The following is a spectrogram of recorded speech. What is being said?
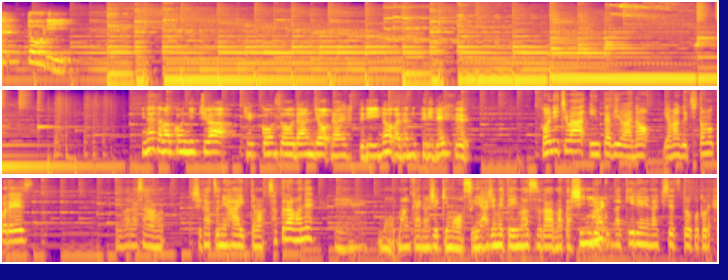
ストーリー皆様こんにちは結婚相談所ライフツリーの和田光ですこんにちはインタビュアーの山口智子ですえ和田さん4月に入ってます桜はね、えーもう満開の時期も過ぎ始めていますが、また新緑が綺麗な季節ということで、はい、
